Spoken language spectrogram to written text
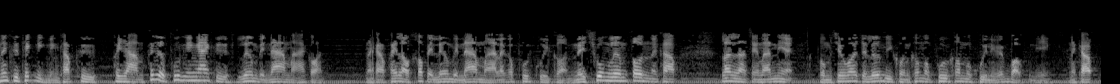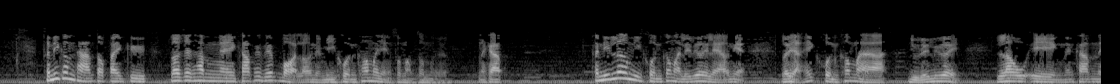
นั่นคือเทคนิคหนึ่งครับคือพยายามถ้าเกิดพูดง่ายๆ คือเริ่มเป็นหน้าม้าก่อนนะครับให้เราเข้าไปเริ่มเป็นหน้าม้าแล้วก็พูดคุยก่อนในช่วงเริ่มต้นนะครับแล้วหลังจากนั้นเนี่ยผมเชื่อว่าจะเริ่มมีคนเข้ามาพูดเข้ามาคุยในเว็บบอร์ดคุณเองนะครับทีนี้คำถามต่อไปคือ เราจะทำไงครับให้เว็บบอร์ดเราเนี่ยมีคนเข้ามาอย่างสม่ำเสมอนะครับทีนี้เริ่มมีคนเข้ามาเรื่อยๆแล้วเนี่ยเราอยากให้คนเข้ามาอยู่เรื่อยๆ เราเองนะครับใน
